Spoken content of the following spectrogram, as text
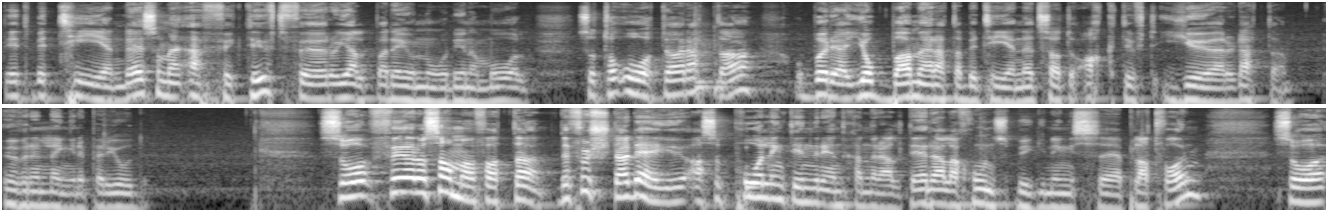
Det är ett beteende som är effektivt för att hjälpa dig att nå dina mål. Så ta åt dig av detta och börja jobba med detta beteendet så att du aktivt gör detta över en längre period. Så för att sammanfatta, det första det är ju alltså på LinkedIn rent generellt, det är en relationsbyggningsplattform. Så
